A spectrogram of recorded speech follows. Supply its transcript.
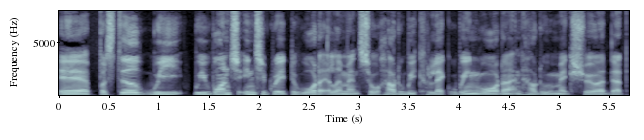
uh, but still we we want to integrate the water element. So how do we collect rainwater and how do we make sure that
